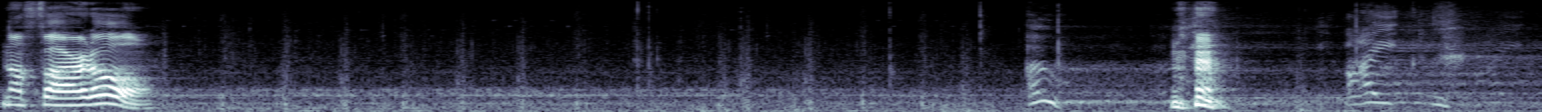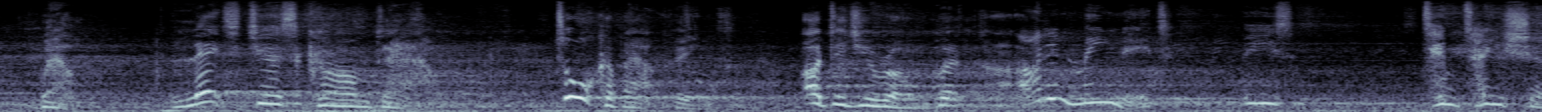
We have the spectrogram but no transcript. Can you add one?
Not far at all. Oh, I. Well, let's just calm down. Talk about things. I did you wrong, but I didn't mean it. These temptations,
